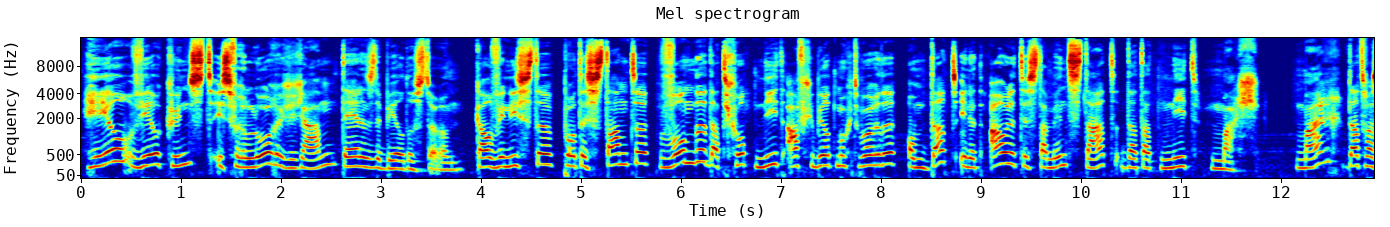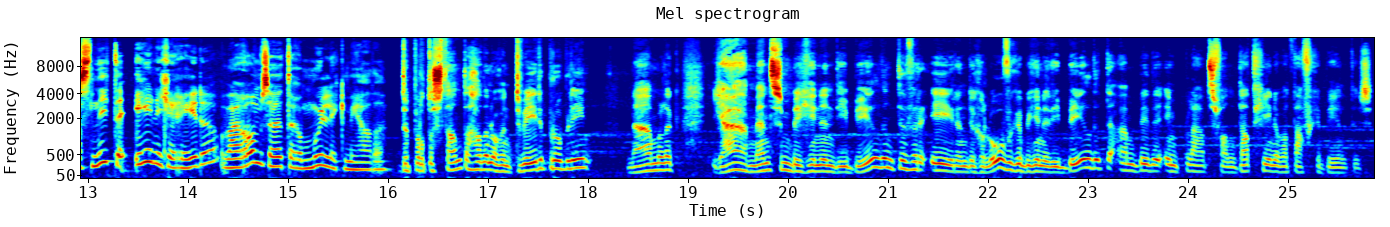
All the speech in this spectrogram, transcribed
Heel veel kunst is verloren gegaan tijdens de beeldenstorm. Calvinisten, protestanten vonden dat God niet afgebeeld mocht worden, omdat in het Oude Testament staat dat dat niet mag. Maar dat was niet de enige reden waarom ze het er moeilijk mee hadden. De protestanten hadden nog een tweede probleem. Namelijk, ja, mensen beginnen die beelden te vereren. De gelovigen beginnen die beelden te aanbidden in plaats van datgene wat afgebeeld is.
